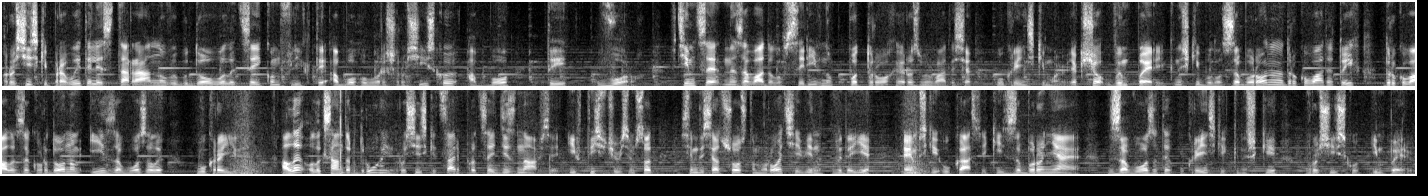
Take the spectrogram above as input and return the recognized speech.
російські правителі старанно вибудовували цей конфлікт. Ти або говориш російською, або ти ворог. Втім, це не завадило все рівно потрохи розвиватися в українській мові. Якщо в імперії книжки було заборонено друкувати, то їх друкували за кордоном і завозили в Україну. Але Олександр II, російський цар, про це дізнався, і в 1876 році він видає Емський указ, який забороняє завозити українські книжки в Російську імперію.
